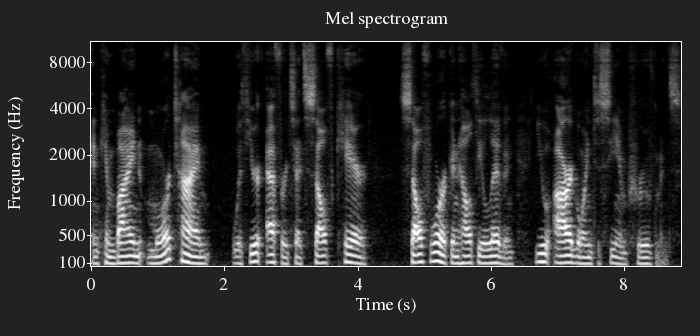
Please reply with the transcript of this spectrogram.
and combine more time with your efforts at self care, self work, and healthy living, you are going to see improvements.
